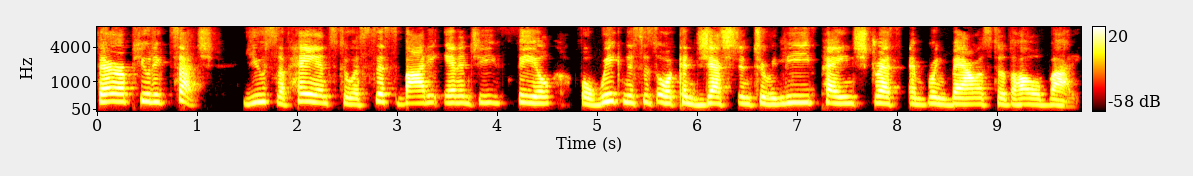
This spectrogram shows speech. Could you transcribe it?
Therapeutic touch, use of hands to assist body energy feel for weaknesses or congestion to relieve pain, stress, and bring balance to the whole body.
